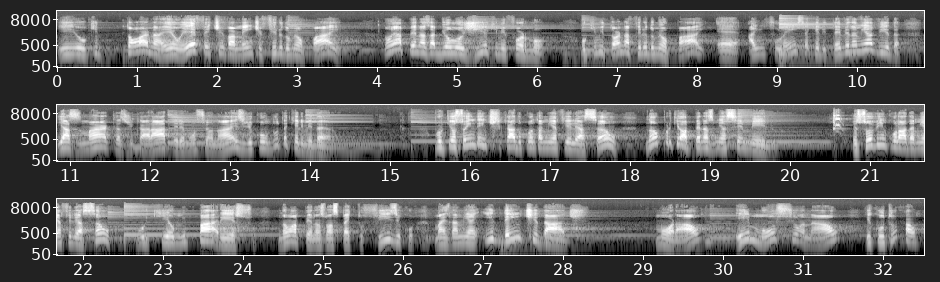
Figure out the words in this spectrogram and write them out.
e o que torna eu efetivamente filho do meu pai, não é apenas a biologia que me formou. O que me torna filho do meu pai é a influência que ele teve na minha vida e as marcas de caráter emocionais e de conduta que ele me deram. Porque eu sou identificado quanto à minha filiação, não porque eu apenas me assemelho, eu sou vinculado à minha filiação porque eu me pareço, não apenas no aspecto físico, mas na minha identidade moral, emocional e cultural.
